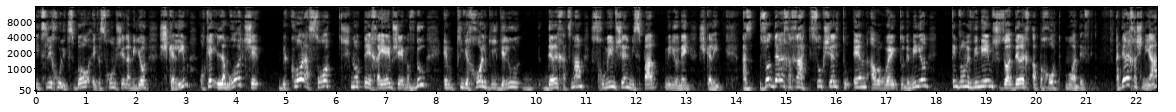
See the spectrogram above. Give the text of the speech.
הצליחו לצבור את הסכום של המיליון שקלים, אוקיי? למרות ש... בכל עשרות שנות אה, חייהם שהם עבדו, הם כביכול גלגלו דרך עצמם סכומים של מספר מיליוני שקלים. אז זו דרך אחת, סוג של to earn our way to the million. אתם כבר מבינים שזו הדרך הפחות מועדפת. הדרך השנייה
